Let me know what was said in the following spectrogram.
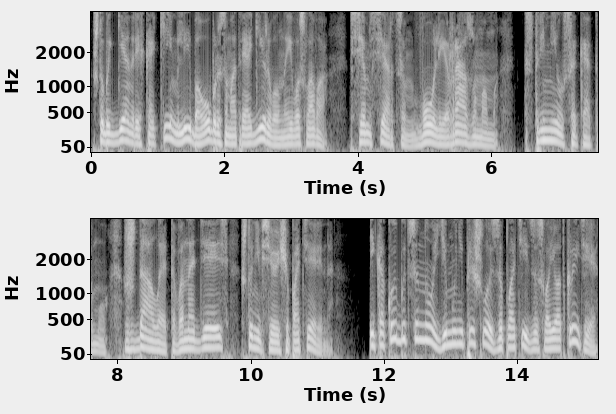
чтобы Генрих каким-либо образом отреагировал на его слова. Всем сердцем, волей, разумом стремился к этому, ждал этого, надеясь, что не все еще потеряно. И какой бы ценой ему не пришлось заплатить за свое открытие,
